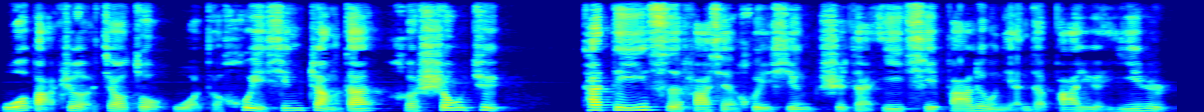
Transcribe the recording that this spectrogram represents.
我把这叫做我的彗星账单和收据。”他第一次发现彗星是在1786年的8月1日。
